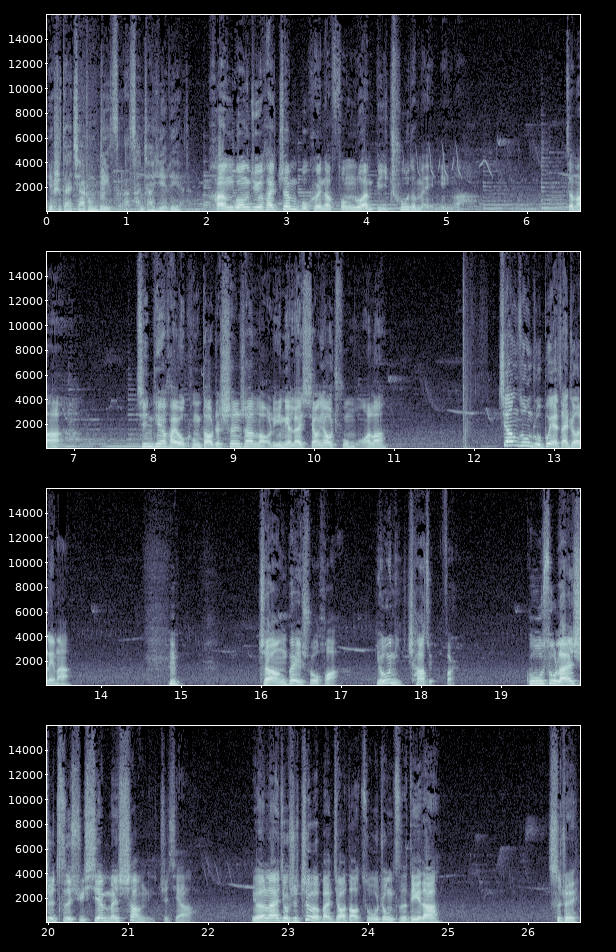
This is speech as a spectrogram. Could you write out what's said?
也是带家中弟子来参加夜猎的。寒光君还真不愧那逢乱必出的美名啊！怎么，今天还有空到这深山老林里来降妖除魔了？江宗主不也在这里吗？哼，长辈说话有你插嘴份儿。姑苏兰氏自诩仙门上礼之家，原来就是这般教导族中子弟的。思追，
